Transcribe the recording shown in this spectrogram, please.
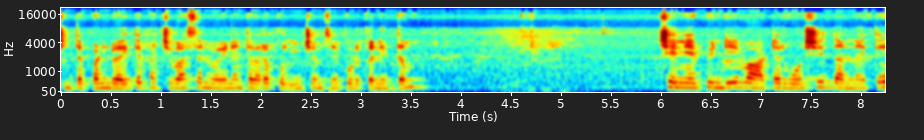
చింతపండు అయితే పచ్చివాసన పోయినంత వరకు కొంచెం సేపు ఉడకనిద్దాం. శనగపిండి వాటర్ పోసి దాన్ని అయితే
